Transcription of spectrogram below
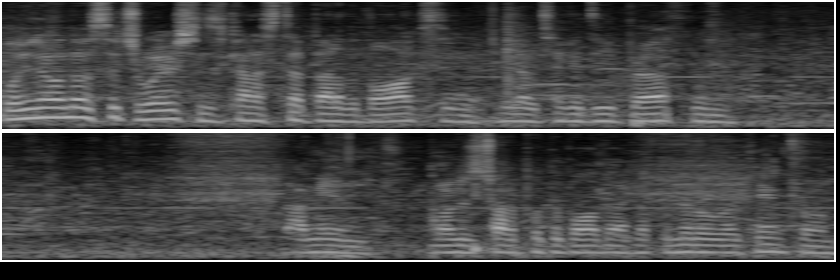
Well, you know, in those situations, kind of step out of the box and you know take a deep breath and. I mean, I don't just try to put the ball back up the middle where it came from.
